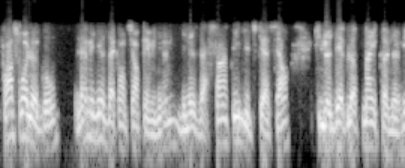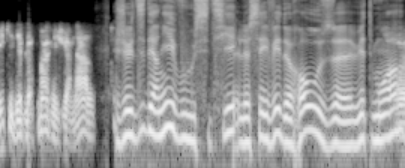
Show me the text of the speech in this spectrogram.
François Legault, la ministre de la Condition féminine, ministre de la Santé et de l'Éducation, puis le développement économique et développement régional. Jeudi dernier, vous citiez le CV de Rose, euh, huit mois,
